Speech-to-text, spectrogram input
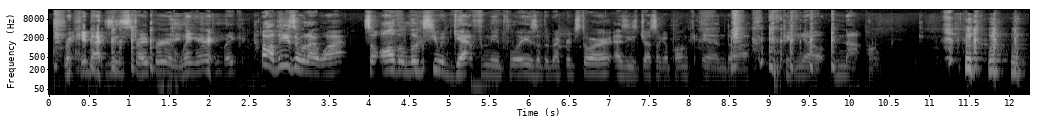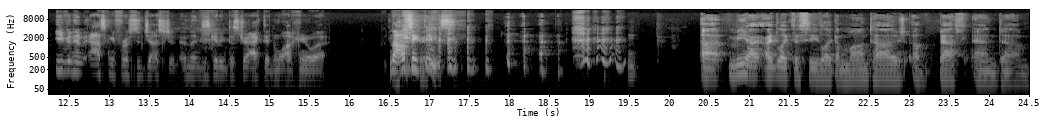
recognizes Stryper and Winger, and like, oh, these are what I want. So all the looks he would get from the employees of the record store as he's dressed like a punk and uh, picking out not punk. Even him asking for a suggestion and then just getting distracted and walking away. No, I'll take these. Uh, me, I, I'd like to see like a montage of Beth and um,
